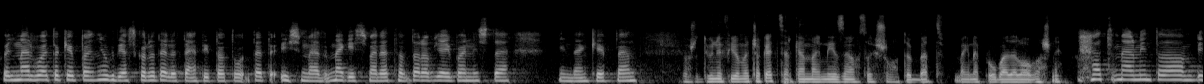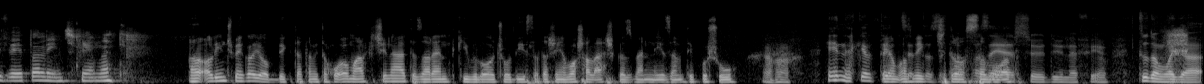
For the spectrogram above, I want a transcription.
hogy már voltak éppen nyugdíjas korod előtt átítató, tehát ismer, megismered a darabjaiban is, de mindenképpen. Most a tűnőfilmet csak egyszer kell megnézni azt, hogy soha többet meg ne próbáld elolvasni. Hát már mint a bizét, a Lynch filmet. A, a Lynch még a jobbik, tehát amit a Hallmark csinált, ez a rendkívül olcsó díszletes, ilyen vasalás közben nézem típusú. Aha. Én nekem tetszett az, még az, az, az első dűnefilm. Tudom, hogy a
